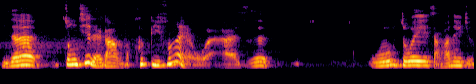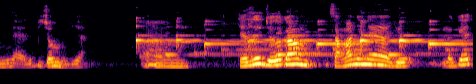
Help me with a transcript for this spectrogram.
其实总体来讲，勿看比分个闲话，还是我作为上港队球迷呢，还是比较满意的。嗯，但是就是讲上港队呢，有辣盖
